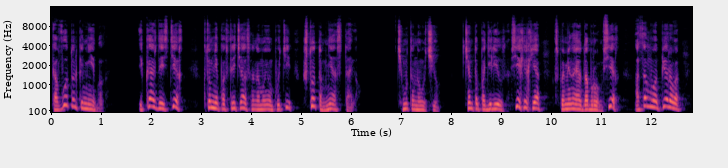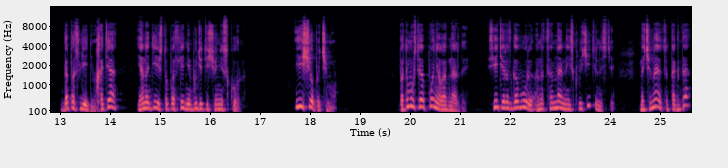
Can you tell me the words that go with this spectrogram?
кого только не было. И каждый из тех, кто мне повстречался на моем пути, что-то мне оставил. Чему-то научил, чем-то поделился. Всех их я вспоминаю добром. Всех, от самого первого до последнего. Хотя я надеюсь, что последний будет еще не скоро. И еще почему. Потому что я понял однажды, все эти разговоры о национальной исключительности начинаются тогда,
